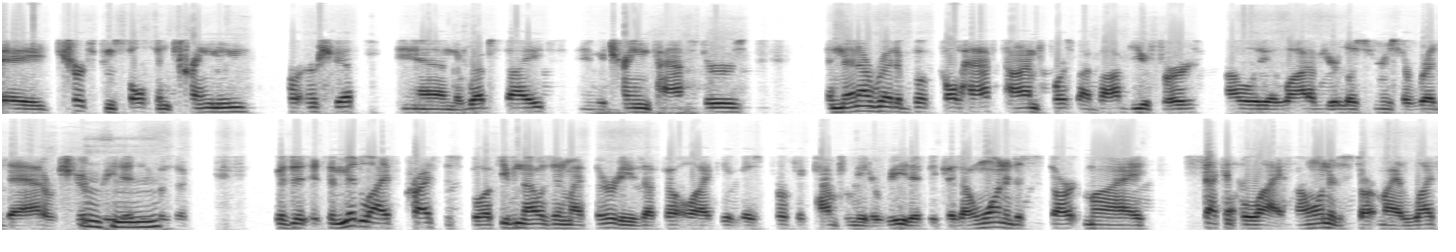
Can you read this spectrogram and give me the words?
a church consultant training partnership and the website, and we trained pastors. And then I read a book called Halftime, of course, by Bob Buford. Probably a lot of your listeners have read that or should mm-hmm. read it. It was a because it, it's a midlife crisis book. Even though I was in my 30s, I felt like it was perfect time for me to read it because I wanted to start my second life. I wanted to start my life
